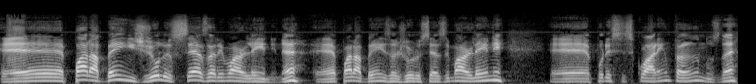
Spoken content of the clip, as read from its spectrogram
é parabéns Júlio César e Marlene, né? É parabéns a Júlio César e Marlene é, por esses 40 anos, né?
